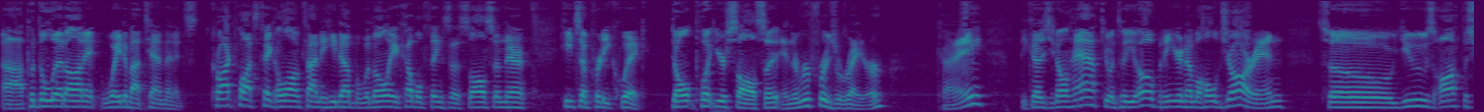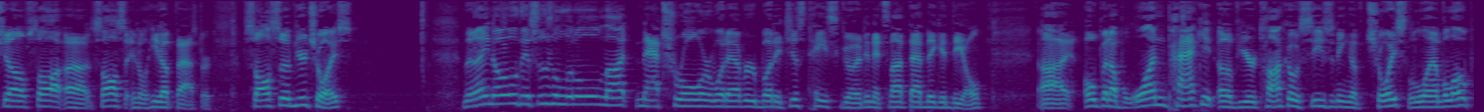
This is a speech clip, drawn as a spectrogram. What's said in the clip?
Uh, put the lid on it, wait about 10 minutes. Crock pots take a long time to heat up, but with only a couple things of salsa in there, heats up pretty quick. Don't put your salsa in the refrigerator, okay? Because you don't have to until you open it. You're gonna have a whole jar in. So use off the shelf sal- uh, salsa. It'll heat up faster. Salsa of your choice. Then I know this is a little not natural or whatever, but it just tastes good and it's not that big a deal. Uh, open up one packet of your taco seasoning of choice, little envelope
